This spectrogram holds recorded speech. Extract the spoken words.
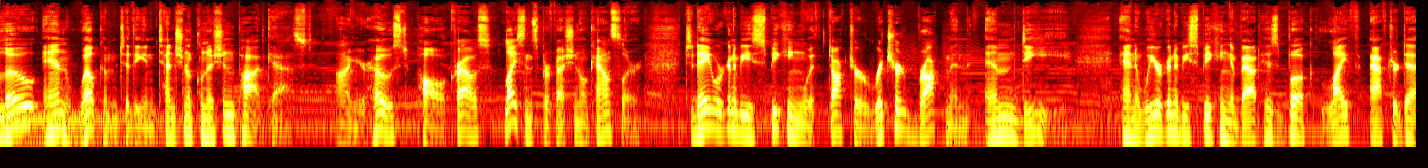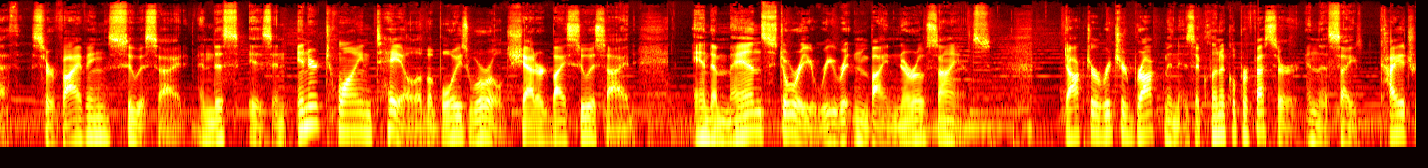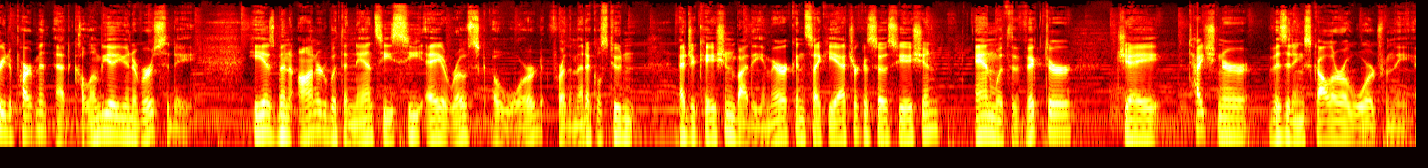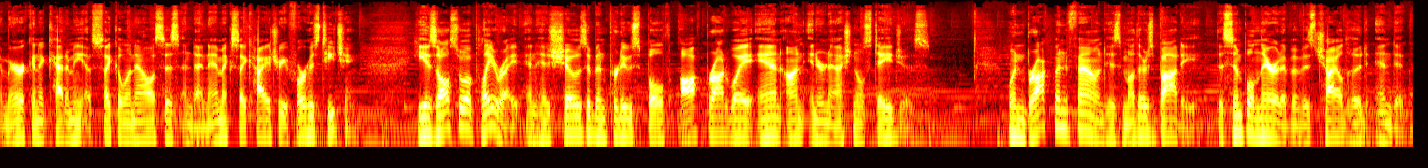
Hello, and welcome to the Intentional Clinician Podcast. I'm your host, Paul Krauss, licensed professional counselor. Today we're going to be speaking with Dr. Richard Brockman, MD, and we are going to be speaking about his book, Life After Death Surviving Suicide. And this is an intertwined tale of a boy's world shattered by suicide and a man's story rewritten by neuroscience. Dr. Richard Brockman is a clinical professor in the psychiatry department at Columbia University. He has been honored with the Nancy C.A. Roeske Award for the medical student education by the American Psychiatric Association and with the Victor J. Teichner Visiting Scholar Award from the American Academy of Psychoanalysis and Dynamic Psychiatry for his teaching. He is also a playwright, and his shows have been produced both off Broadway and on international stages. When Brockman found his mother's body, the simple narrative of his childhood ended.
